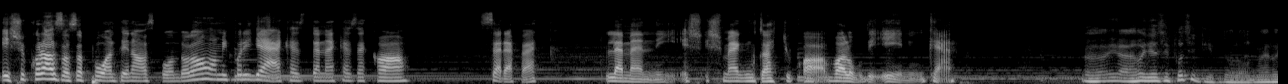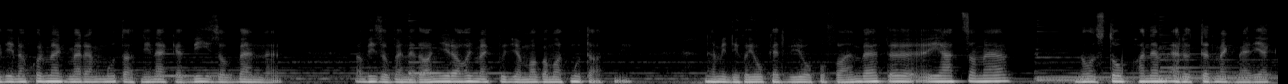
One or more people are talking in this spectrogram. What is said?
és akkor az az a pont, én azt gondolom, amikor így elkezdenek ezek a szerepek lemenni, és, és megmutatjuk a valódi énünket. Ja, hogy ez egy pozitív dolog, mert hogy én akkor megmerem mutatni neked, bízok benned. Bízok benned annyira, hogy meg tudjam magamat mutatni. Nem mindig a jókedvű, jópofa embert játszom el non-stop, hanem előtted megmerjek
